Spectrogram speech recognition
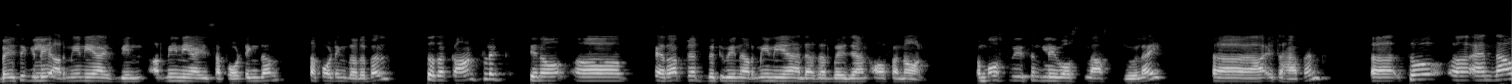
basically, Armenia has been Armenia is supporting them, supporting the rebels. So the conflict, you know, uh, erupted between Armenia and Azerbaijan off and on. Most recently was last July. Uh, it happened. Uh, so uh, and now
